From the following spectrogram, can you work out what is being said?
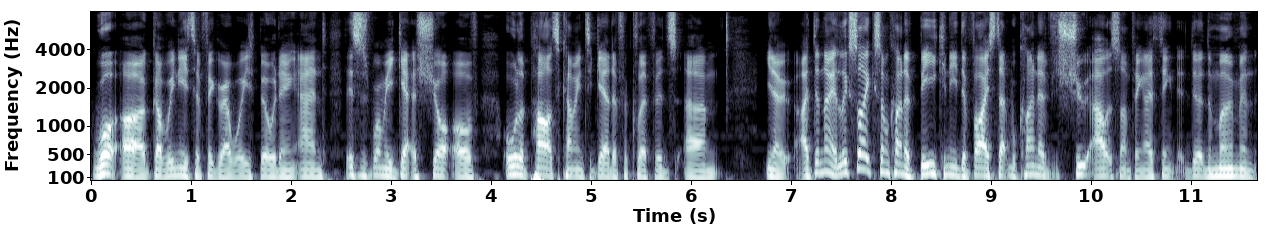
What? Oh god, we need to figure out what he's building. And this is when we get a shot of all the parts coming together for Clifford's. Um, you know, I don't know. It looks like some kind of beacony device that will kind of shoot out something. I think at the moment,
